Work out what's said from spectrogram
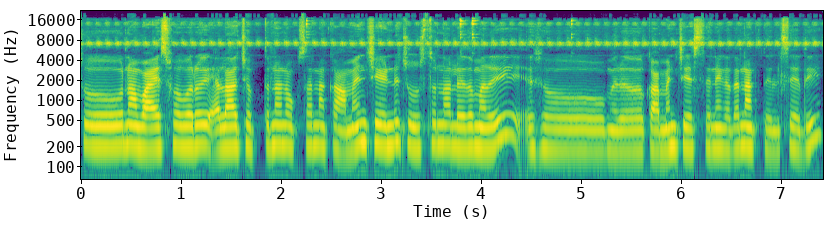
సో నా వాయిస్ ఓవర్ ఎలా చెప్తున్నాను ఒకసారి నాకు కామెంట్ చేయండి. చూస్తున్నా లేదో మరి. సో మీరు కామెంట్ చేస్తేనే కదా నాకు తెలిసేది.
